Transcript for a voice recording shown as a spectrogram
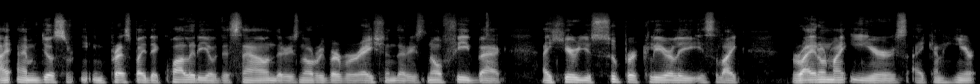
I, am just impressed by the quality of the sound. There is no reverberation, there is no feedback. I hear you super clearly. It's like right on my ears. I can hear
